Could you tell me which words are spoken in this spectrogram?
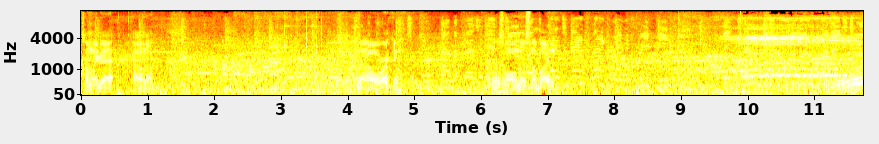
something like that. I don't know. No, working. This one won't miss no button. Ooh.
